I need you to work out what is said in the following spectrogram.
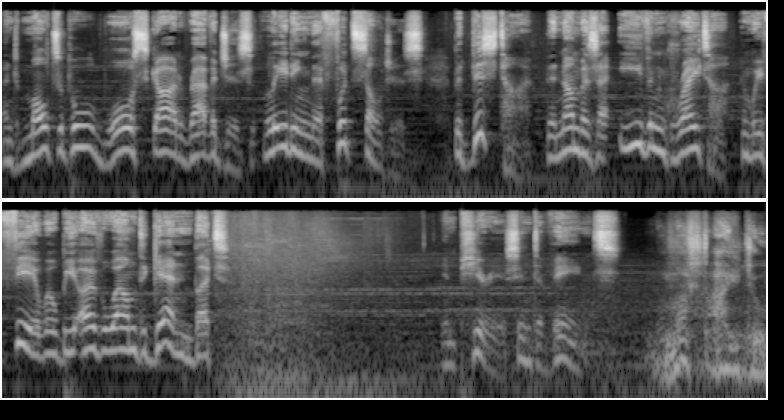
and multiple war scarred ravagers leading their foot soldiers. But this time, their numbers are even greater, and we fear we'll be overwhelmed again, but. Imperius intervenes. Must I do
